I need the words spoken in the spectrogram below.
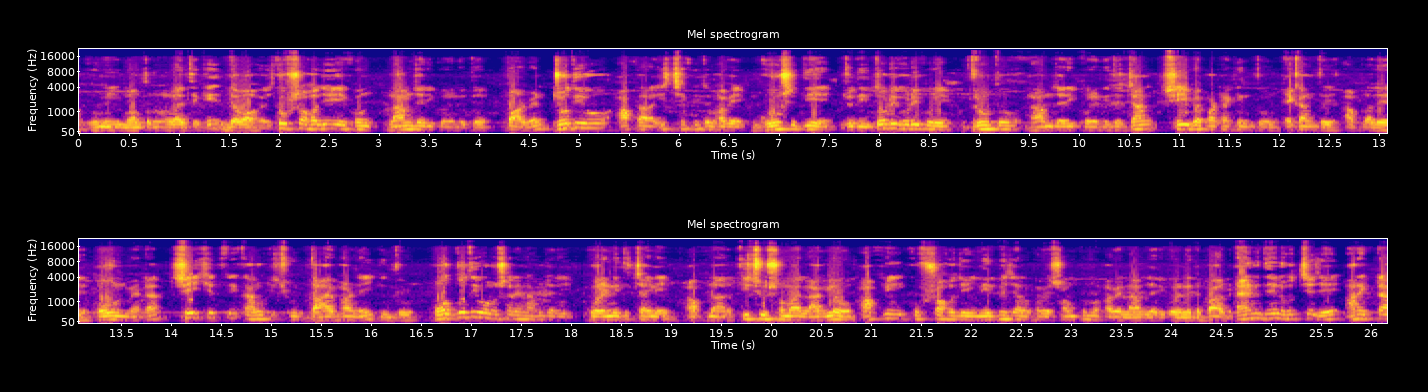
ভূমি মন্ত্রণালয় থেকে দেওয়া হয়েছে। খুব সহজেই এখন নাম জারি করে নিতে পারবেন। যদিও আপনারা ইচ্ছাকৃতভাবে ঘুষ দিয়ে যদি তড়িঘড়ি করে দ্রুত নামজারি করে নিতে চান, সেই ব্যাপারটা কিন্তু একান্তই আপনাদের ওন ম্যাটার সেই ক্ষেত্রে কারও কিছু দায়ভার নেই, কিন্তু পদ্ধতি অনুসারে নামজারি করে নিতে চাইলে আপনার কিছু সময় লাগলেও আপনি খুব সহজেই নির্ভেজাল ভাবে সম্পূর্ণভাবে নামজারি করে নিতে পারবেন। এন্ড দেন হচ্ছে যে আরেকটা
